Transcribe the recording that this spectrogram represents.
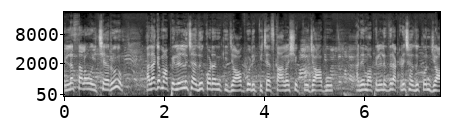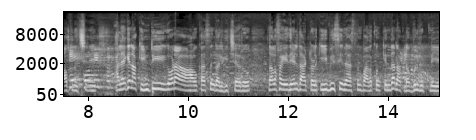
ఇళ్ళ స్థలం ఇచ్చారు. అలాగే మా పిల్లల్ని చదువుకోవడానికి జాబ్ కూడా ఇప్పించారు. స్కాలర్షిప్ జాబు అని మా పిల్లలిద్దరు అక్కడే చదువుకొని జాబ్లు వచ్చినాయి అలాగే నాకు ఇంటి కూడా అవకాశం కలిగించారు నలభై ఐదేళ్ళు దాటిన వాళ్ళకి ఈబీసీ నేస్తం పథకం కింద నాకు డబ్బులు పుట్టినాయి.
